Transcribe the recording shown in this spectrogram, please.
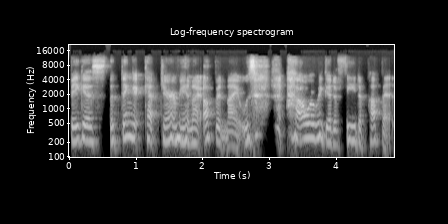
biggest the thing that kept Jeremy and I up at night was how are we going to feed a puppet?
